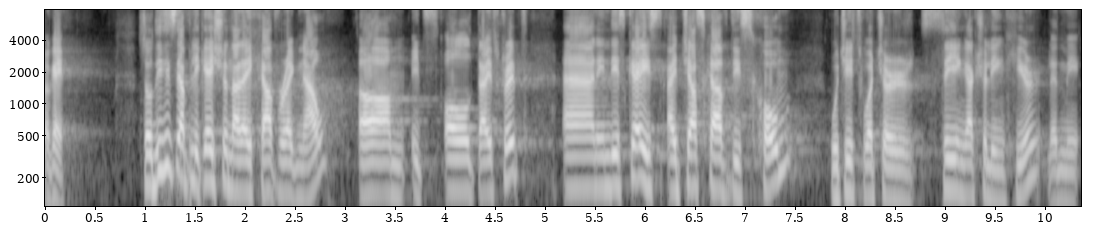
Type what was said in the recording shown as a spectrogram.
OK. So this is the application that I have right now. Um, it's all TypeScript. And in this case, I just have this home, which is what you're seeing actually in here. Let me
